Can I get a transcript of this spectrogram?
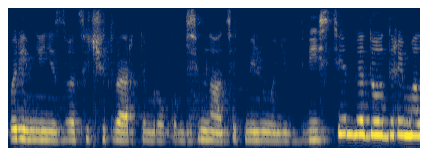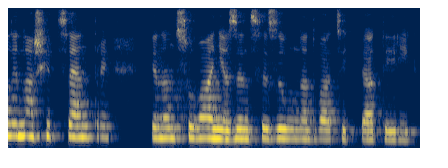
порівнянні з 2024 роком 17 мільйонів 200 недоотримали наші центри фінансування з НСЗУ на 2025 рік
